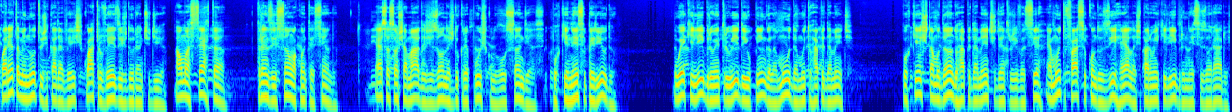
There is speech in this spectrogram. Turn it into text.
40 minutos de cada vez, quatro vezes durante o dia. Há uma certa transição acontecendo. Essas são chamadas de zonas do crepúsculo ou sandhyas, porque nesse período o equilíbrio entre o Ida e o Pingala muda muito rapidamente. Porque está mudando rapidamente dentro de você, é muito fácil conduzir elas para um equilíbrio nesses horários.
